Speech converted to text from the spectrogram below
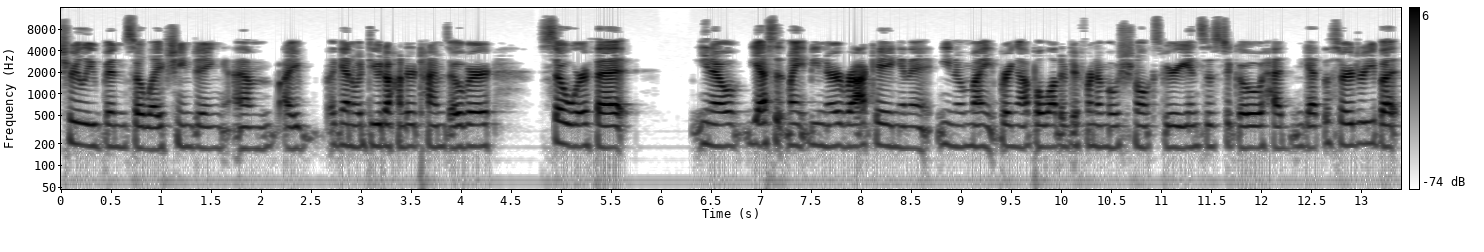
truly been so life changing. Um, I, again, would do it 100 times over. So worth it. You know, yes, it might be nerve wracking and it, you know, might bring up a lot of different emotional experiences to go ahead and get the surgery, but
